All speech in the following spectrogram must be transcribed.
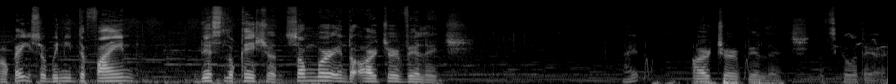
Okay, so we need to find this location somewhere in the Archer Village. Right? Archer Village. Let's go there.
